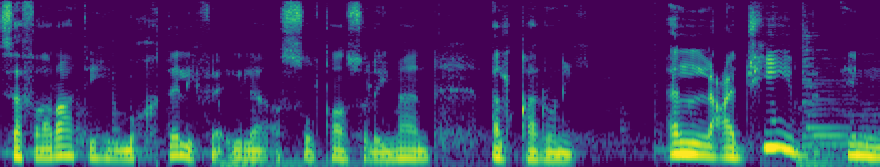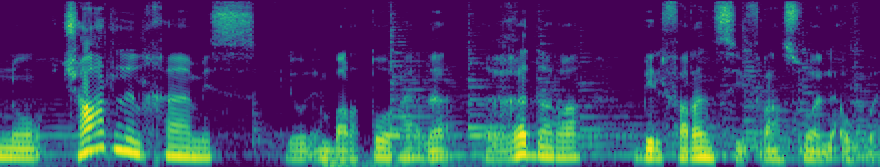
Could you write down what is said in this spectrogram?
سفاراته المختلفة إلى السلطان سليمان القانوني. العجيب إنه شارل الخامس اللي هو الإمبراطور هذا غدر بالفرنسي فرانسوا الأول.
